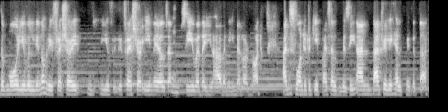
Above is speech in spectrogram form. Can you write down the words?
the more you will you know refresh your you refresh your emails and see whether you have an email or not. I just wanted to keep myself busy and that really helped me with that.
